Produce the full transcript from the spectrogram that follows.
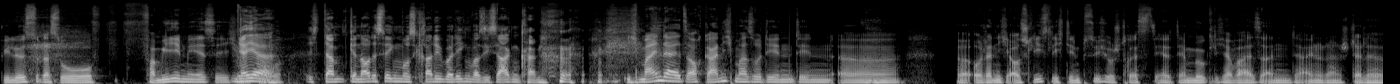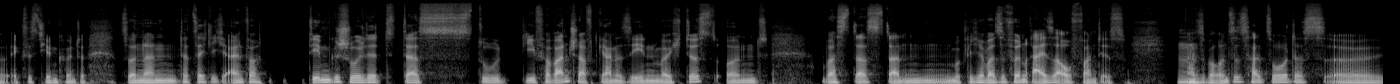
Wie löst du das so familienmäßig? Ja, ja. So? Ich, da, genau deswegen muss ich gerade überlegen, was ich sagen kann. Ich meine da jetzt auch gar nicht mal so den, den äh, oder nicht ausschließlich den Psychostress, der, der möglicherweise an der einen oder anderen Stelle existieren könnte, sondern tatsächlich einfach dem geschuldet, dass du die Verwandtschaft gerne sehen möchtest und was das dann möglicherweise für ein Reiseaufwand ist. Hm. Also bei uns ist halt so, dass äh,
